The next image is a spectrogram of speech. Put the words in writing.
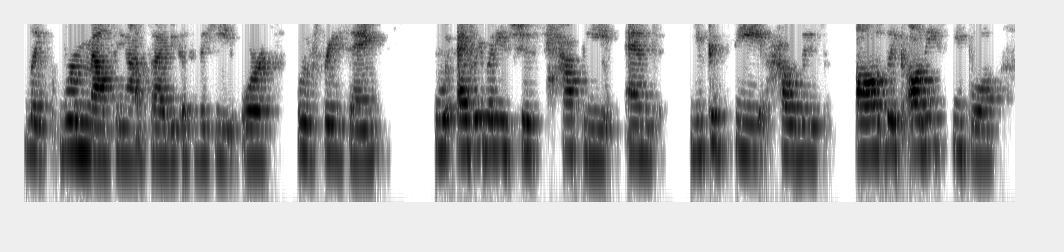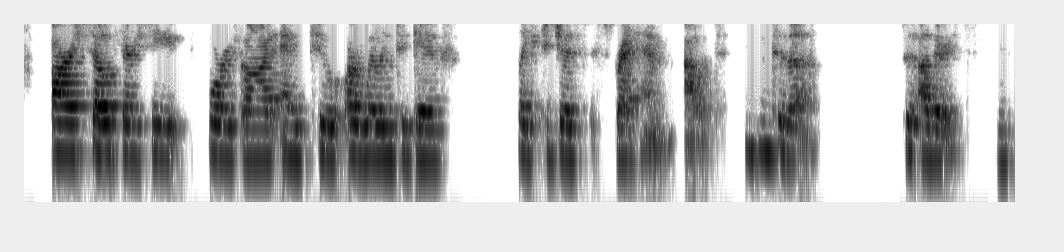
like we're melting outside because of the heat or we're freezing everybody's just happy and you could see how this all like all these people are so thirsty for God and to are willing to give like to just spread him out mm-hmm. to the to others. Mm-hmm.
